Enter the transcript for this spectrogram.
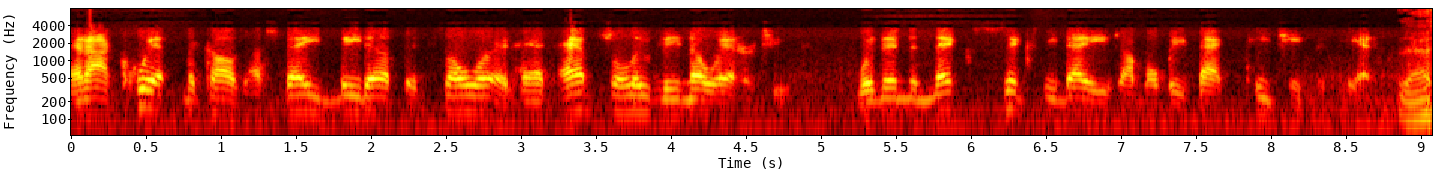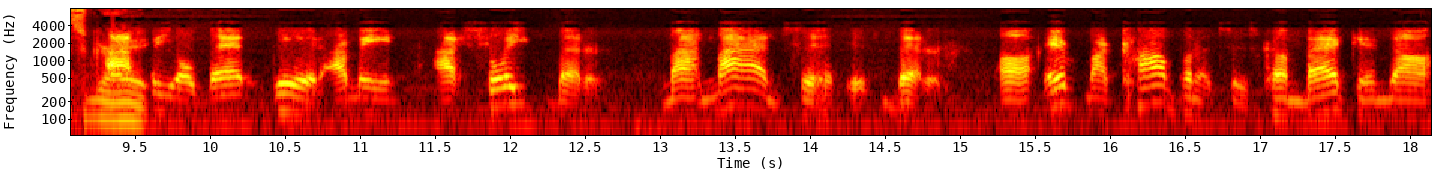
And I quit because I stayed beat up and sore and had absolutely no energy. Within the next 60 days, I'm going to be back teaching again. That's great. I feel that good. I mean, I sleep better. My mindset is better. Uh, every, my confidence has come back, and uh,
